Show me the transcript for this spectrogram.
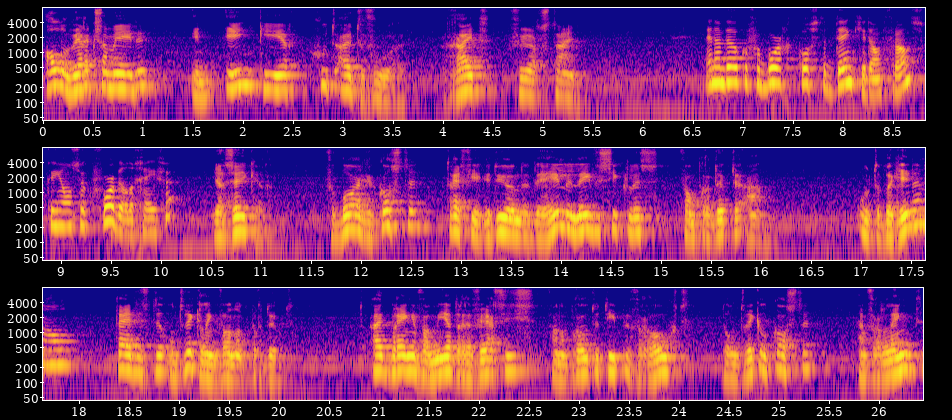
alle werkzaamheden in één keer goed uit te voeren. Right first time. En aan welke verborgen kosten denk je dan, Frans? Kun je ons ook voorbeelden geven? Jazeker. Verborgen kosten tref je gedurende de hele levenscyclus van producten aan. Om te beginnen al tijdens de ontwikkeling van het product. Het uitbrengen van meerdere versies van een prototype verhoogt de ontwikkelkosten en verlengt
